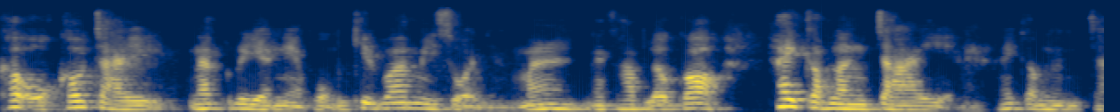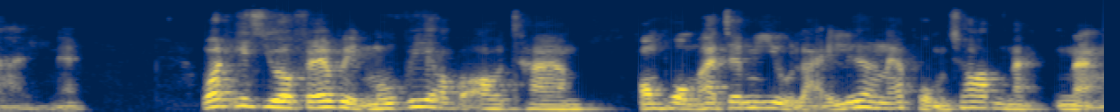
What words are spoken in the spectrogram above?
เข้าอกเข้าใจนักเรียนเนี่ยผมคิดว่ามีส่วนอย่างมากนะครับ แล้วก็ให้กำลังใจให้กำลังใจนะ What is your favorite movie of all time ของผมอาจจะมีอยู่หลายเรื่องนะ ผมชอบหนัง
